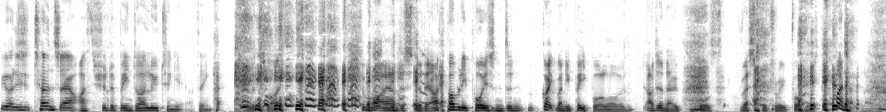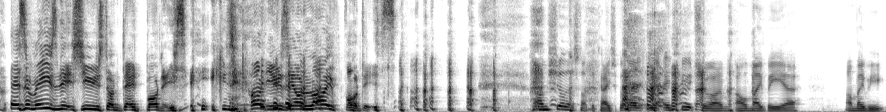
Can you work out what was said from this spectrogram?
Yeah, It turns out I should have been diluting it. I think it looks like, from what I understood it, I've probably poisoned a great many people, or I don't know, caused respiratory problems. I don't know. There's a reason it's used on dead bodies because you can't use it on live bodies. I'm sure that's not the case, but uh, yeah, in future I'll, I'll maybe uh, I'll maybe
